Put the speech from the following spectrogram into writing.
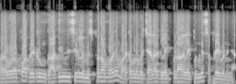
பரபரப்பா போயிட்டு இருக்கும். கார்த்திகை சீரியல் மிஸ் பண்ணாம பாருங்க. மறக்காம நம்ம சேனலுக்கு லைக் பண்ணாங்க லைக் பண்ணுங்க சப்ஸ்கிரைப் பண்ணுங்க.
